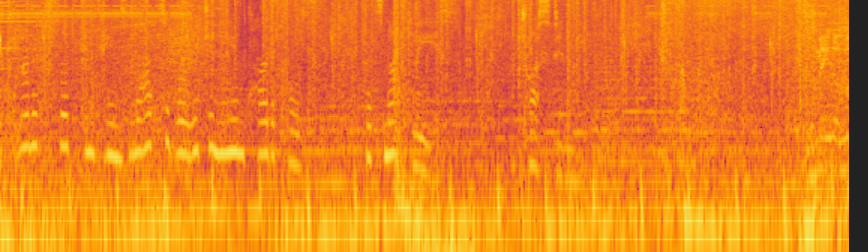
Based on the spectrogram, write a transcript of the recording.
Volcanic soot contains lots of originium particles. Let's not Please, trust in me. Remain alert.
